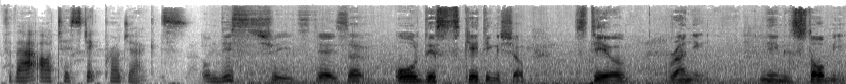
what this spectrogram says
for their artistic projects. On this street, there is a oldest skating shop still running, named Stormy,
